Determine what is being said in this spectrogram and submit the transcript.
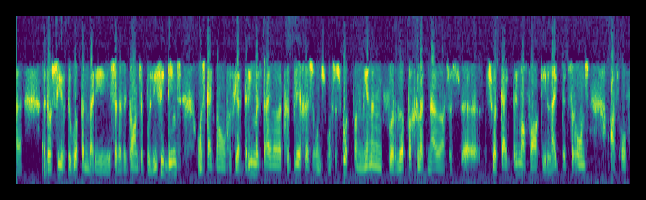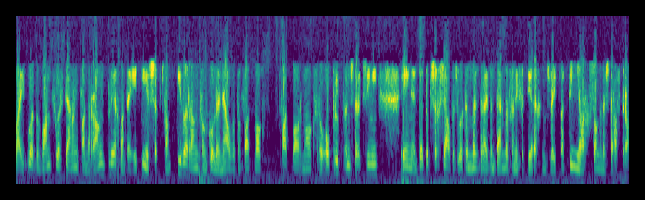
uh, dossier te open by die Suid-Afrikaanse Polisie Diens. Ons kyk na ongeveer 3 misdrywe wat gepleeg is. Ons ons is ook van mening voorlopiglik nou as ons uh, so kyk prima facie lyk dit vir ons asof hy ook wanvoorstelling van rang pleeg want hy het nie 'n substantiëre rang van kolonel wat hom vatbaar vatbaar maak vir 'n oproep instruksie nie en dit op sigself is ook 'n misdryf in terme van die verdedigingswet wat 10 jaar gevangenisstraf dra.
